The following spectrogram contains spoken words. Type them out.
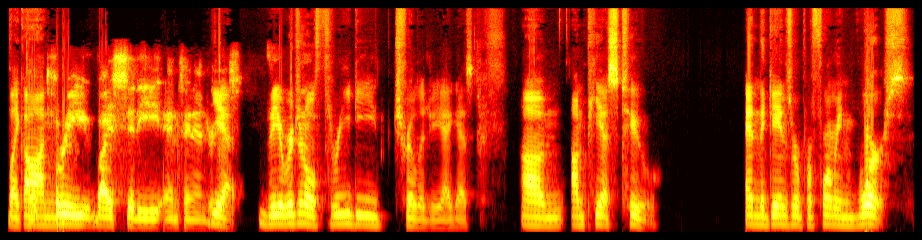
like on three Vice City and San Andreas. Yeah, the original 3D trilogy, I guess, um, on PS2, and the games were performing worse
